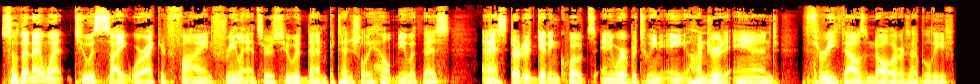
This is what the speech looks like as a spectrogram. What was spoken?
So then I went to a site where I could find freelancers who would then potentially help me with this. And I started getting quotes anywhere between $800 and $3,000, I believe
